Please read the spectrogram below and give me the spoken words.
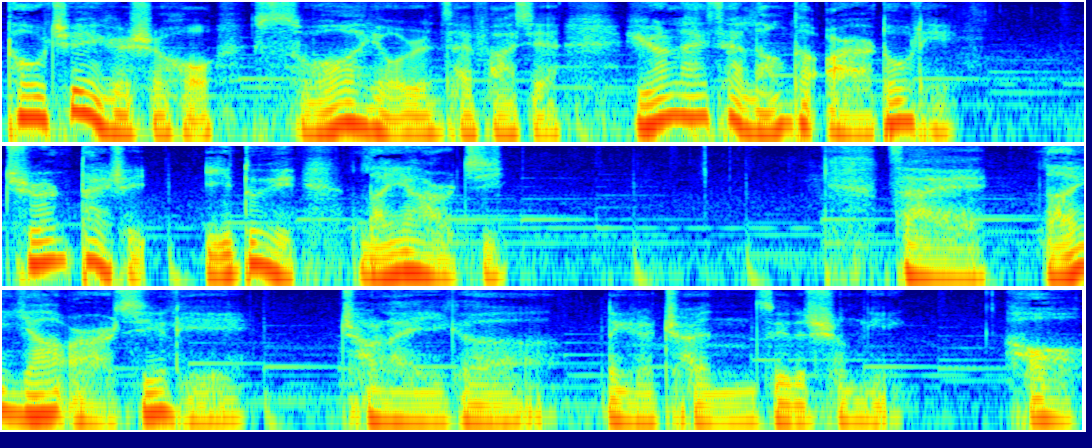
到这个时候，所有人才发现，原来在狼的耳朵里，居然戴着一对蓝牙耳机。在蓝牙耳机里，传来一个令人沉醉的声音：“哦，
